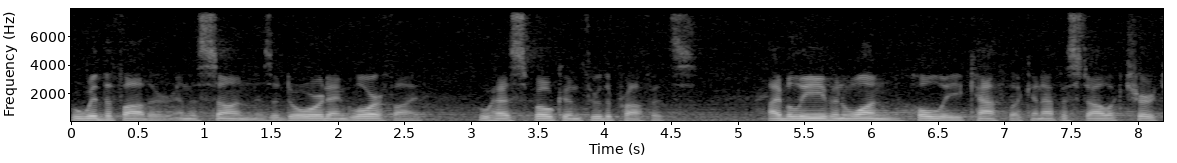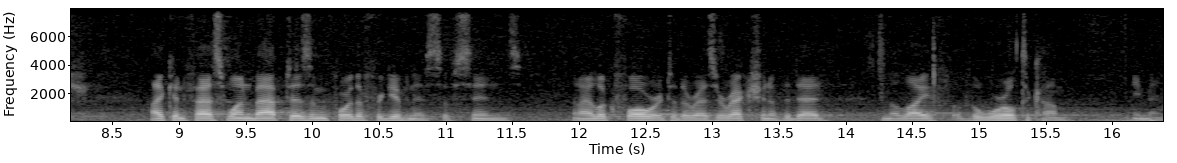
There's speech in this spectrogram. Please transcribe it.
who with the Father and the Son is adored and glorified, who has spoken through the prophets. I believe in one holy, Catholic, and apostolic church. I confess one baptism for the forgiveness of sins, and I look forward to the resurrection of the dead and the life of the world to come. Amen.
